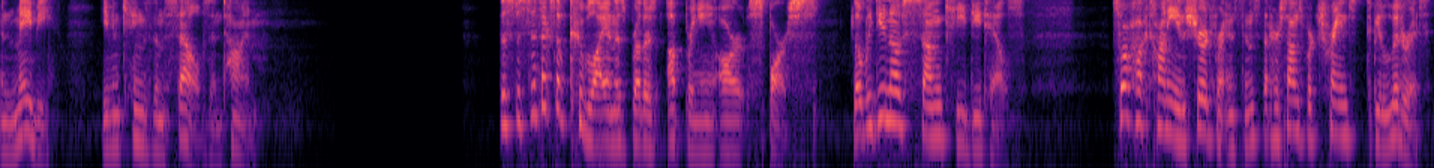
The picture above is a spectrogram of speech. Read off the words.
and maybe even kings themselves in time. The specifics of Kublai and his brother's upbringing are sparse, though we do know some key details. Sorkhokhtani ensured, for instance, that her sons were trained to be literate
